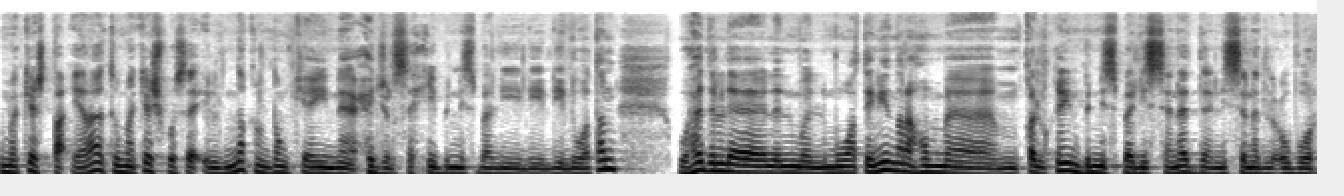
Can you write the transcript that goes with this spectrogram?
وما كاش طائرات وما كاش وسائل النقل. donc كاين حجر صحي بالنسبة للوطن. وهذا المواطنين راهم مقلقين بالنسبة للسند للسند العبور.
